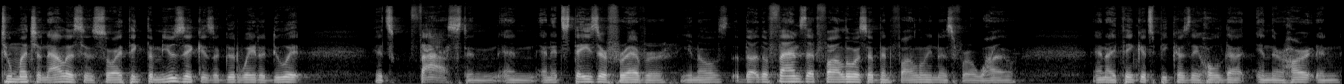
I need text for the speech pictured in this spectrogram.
too much analysis. So I think the music is a good way to do it. It's fast and, and, and it stays there forever. You know, the, the fans that follow us have been following us for a while. And I think it's because they hold that in their heart. And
